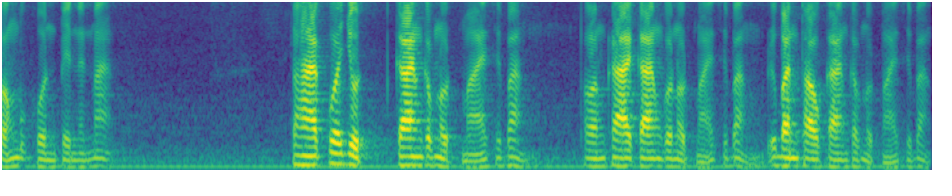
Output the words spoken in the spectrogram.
ของบุคคลเป็นนั้นมาก ถ้าหากว่าหยุดการกำหนดหมายเสียบ้างผ่อนคลายการกำหนดหมายเสียบ้าง หรือบรรเทาการกำหนดหมายเสียบ้าง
